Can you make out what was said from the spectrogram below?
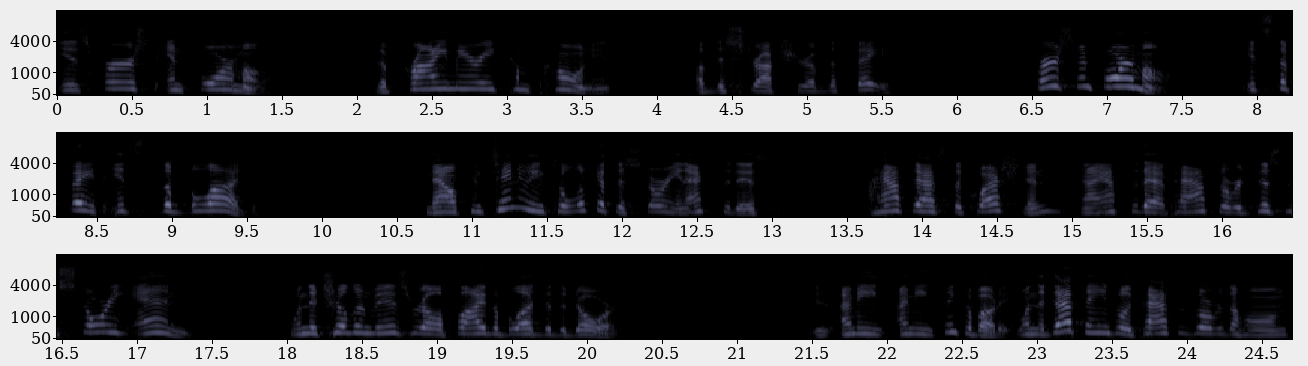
is first and foremost the primary component of the structure of the faith. First and foremost, it's the faith, it's the blood. Now, continuing to look at the story in Exodus, I have to ask the question, and I asked it at Passover does the story end when the children of Israel apply the blood to the door? I mean, I mean, think about it. When the death angel he passes over the homes,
